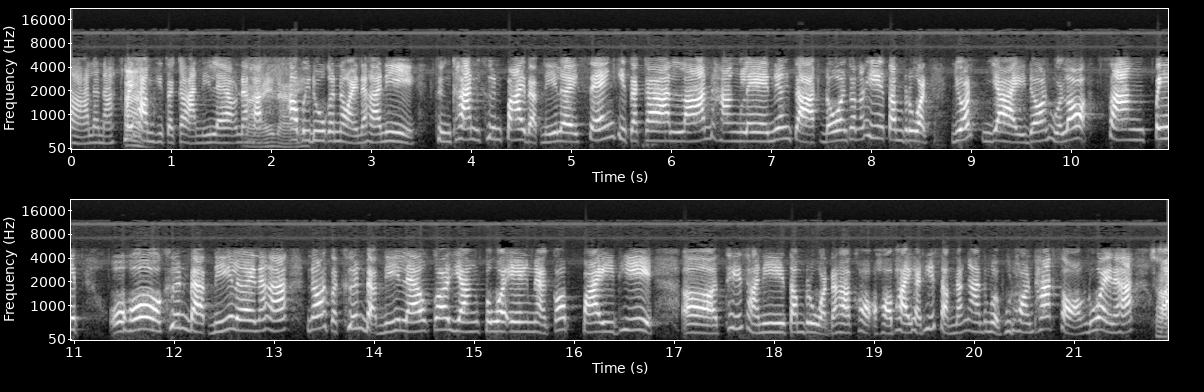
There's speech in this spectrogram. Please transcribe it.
ร้านแล้วนะไม่ทำกิจการนี้แล้วนะคะ ไหนๆ เอาไปดูกันหน่อยนะคะ นี่ถึงขั้นขึ้นป้ายแบบนี้เลยเซ้งกิจการร้านฮังเล เนื่องจากโดนเจ้าหน้าที่ตำรวจยศใหญ่ดอนหัวล่อ สั่งปิด โอ้โห ขึ้นแบบนี้เลยนะคะ นอกจากขึ้นแบบนี้แล้วก็ยังตัวเองเนี่ยก็ไปที่เอ่อที่สถานีตำรวจนะคะขอขออภัยค่ะที่สำนักงานตำรวจภูธรภาคสองด้วยนะคะใช่ไป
